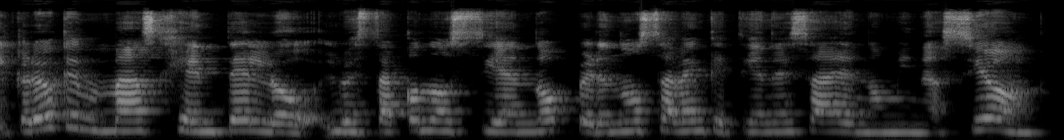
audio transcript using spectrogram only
y creo que más gente lo, lo está conociendo, pero no saben que tiene esa denominación.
